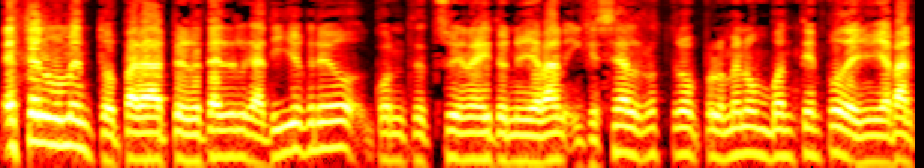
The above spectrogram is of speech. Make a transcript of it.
Este es el momento para apretar el gatillo, creo, con Tetsuya Naito en New Japan y que sea el rostro por lo menos un buen tiempo de New Japan.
